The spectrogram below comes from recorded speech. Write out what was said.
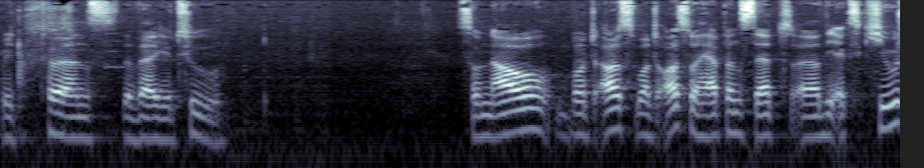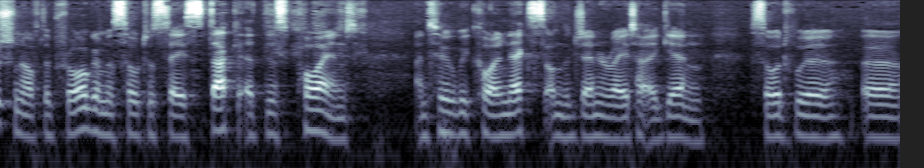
returns the value two. So now, what also, what also happens that uh, the execution of the program is, so to say, stuck at this point until we call next on the generator again. So it will uh,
